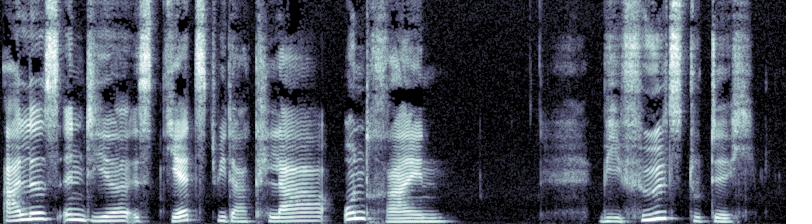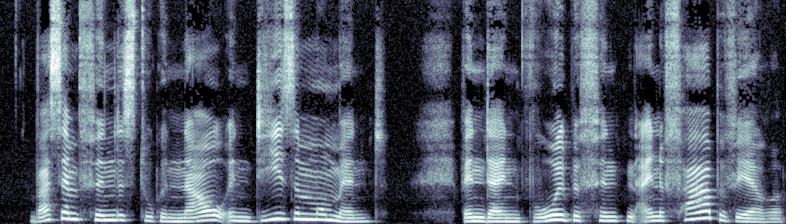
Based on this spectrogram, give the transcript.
Alles in dir ist jetzt wieder klar und rein. Wie fühlst du dich? Was empfindest du genau in diesem Moment, wenn dein Wohlbefinden eine Farbe wäre?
